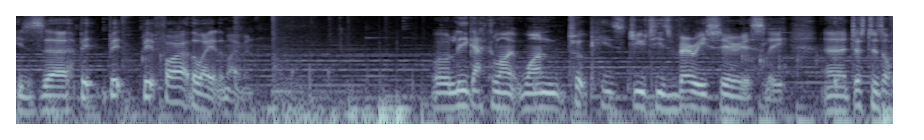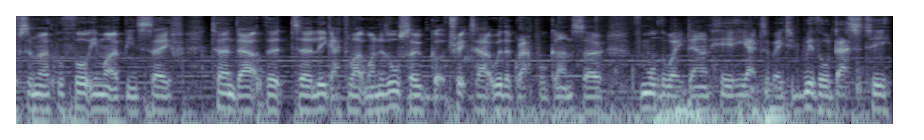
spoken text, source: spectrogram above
he's a uh, bit, bit, bit far out of the way at the moment. Well, League Acolyte 1 took his duties very seriously. Uh, just as Officer Merkel thought he might have been safe, turned out that uh, League Acolyte 1 has also got tricked out with a grapple gun. So, from all the way down here, he activated with Audacity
